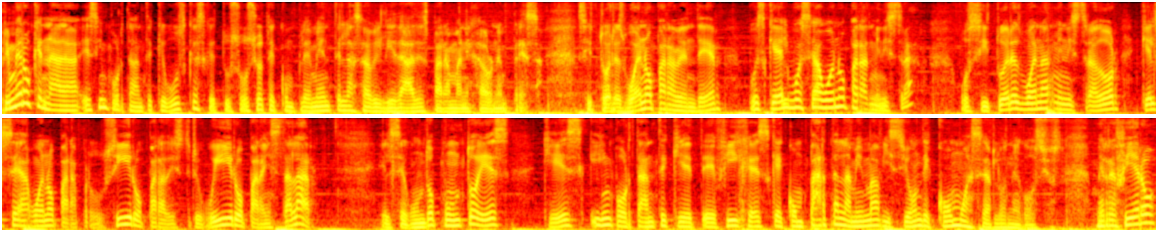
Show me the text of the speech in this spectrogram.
Primero que nada, es importante que busques que tu socio te complemente las habilidades para manejar una empresa. Si tú eres bueno para vender, pues que él sea bueno para administrar o si tú eres buen administrador, que él sea bueno para producir o para distribuir o para instalar. El segundo punto es que es importante que te fijes que compartan la misma visión de cómo hacer los negocios. Me refiero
